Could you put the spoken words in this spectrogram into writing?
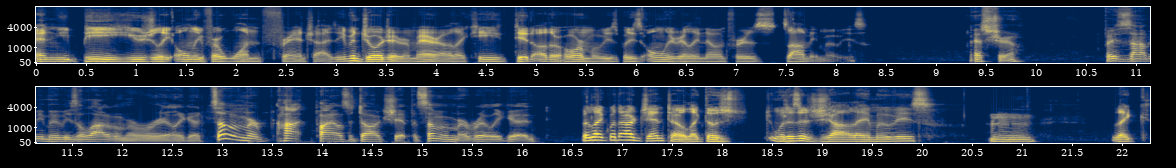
And B usually only for one franchise. Even George A. Romero, like he did other horror movies, but he's only really known for his zombie movies. That's true. But his zombie movies, a lot of them are really good. Some of them are hot piles of dog shit, but some of them are really good. But like with Argento, like those what is it, giallo movies? Mm. Like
